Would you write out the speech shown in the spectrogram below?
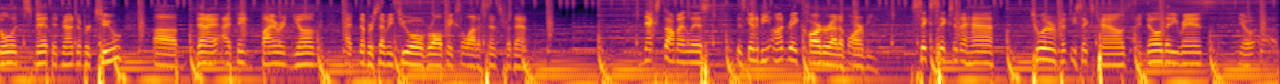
Nolan Smith in round number two, um, then I, I think Byron Young at number 72 overall makes a lot of sense for them. Next on my list is going to be Andre Carter out of Army, six six and a half, 256 pounds. I know that he ran, you know, uh,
